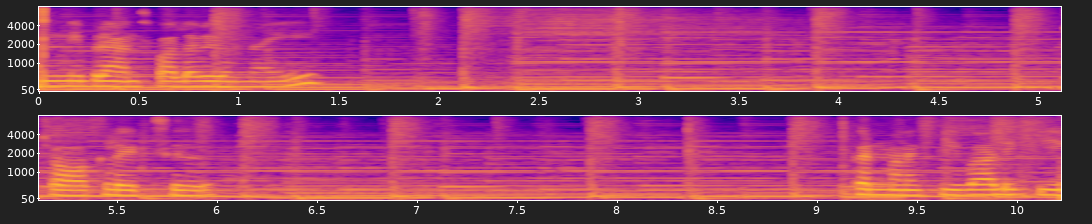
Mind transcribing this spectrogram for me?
అన్ని బ్రాండ్స్ వాళ్ళవి ఉన్నాయి. చాక్లెట్స్ ఇక్కడ మనకి దివాళీకి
